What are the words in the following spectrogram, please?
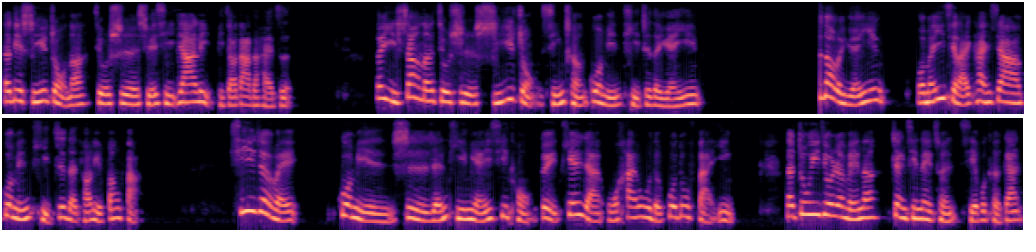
那第十一种呢就是学习压力比较大的孩子。那以上呢就是十一种形成过敏体质的原因。知道了原因。我们一起来看一下过敏体质的调理方法。西医认为，过敏是人体免疫系统对天然无害物的过度反应。那中医就认为呢，正气内存，邪不可干，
